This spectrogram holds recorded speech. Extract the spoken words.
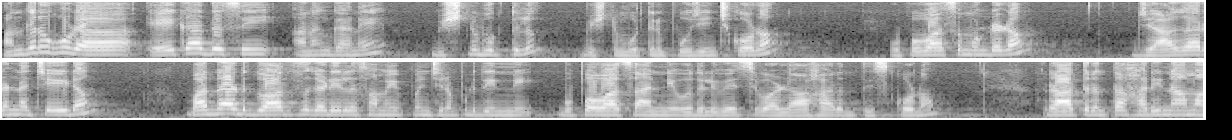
అందరూ కూడా ఏకాదశి అనగానే విష్ణు భక్తులు విష్ణుమూర్తిని పూజించుకోవడం ఉపవాసం ఉండడం జాగరణ చేయడం మర్నాడు ద్వాదశ గడియల సమీపించినప్పుడు దీన్ని ఉపవాసాన్ని వదిలివేసి వాళ్ళు ఆహారం తీసుకోవడం రాత్రంతా హరినామ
